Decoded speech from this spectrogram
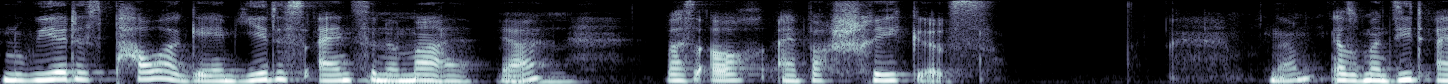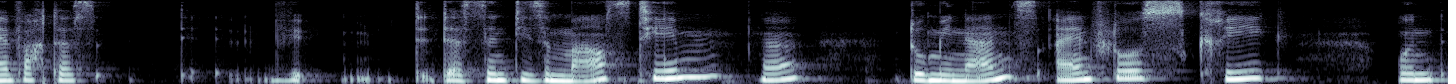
ein weirdes Power Game, jedes einzelne mhm. Mal, ja, mhm. was auch einfach schräg ist. Ne? Also man sieht einfach, dass das sind diese Mars-Themen, ne? Dominanz, Einfluss, Krieg und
